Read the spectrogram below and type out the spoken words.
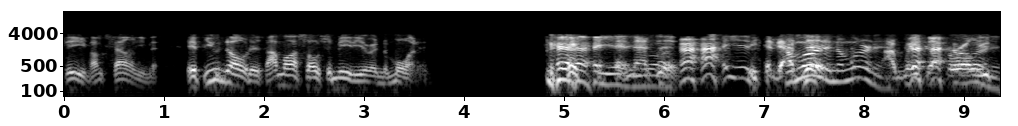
Steve, I'm telling you, man. If you notice, I'm on social media in the morning. yeah, And that's it. Yeah, That's I'm it. learning. I'm learning. I wake up early,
